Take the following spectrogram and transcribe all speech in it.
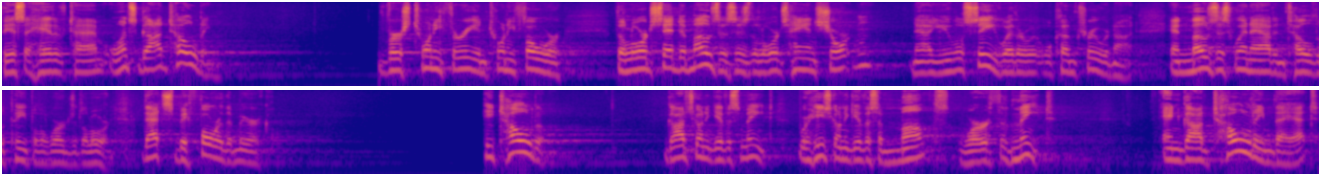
this ahead of time? Once God told him. Verse 23 and 24 the Lord said to Moses, Is the Lord's hand shortened? Now you will see whether it will come true or not. And Moses went out and told the people the words of the Lord. That's before the miracle. He told them, God's going to give us meat, where He's going to give us a month's worth of meat. And God told him that.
